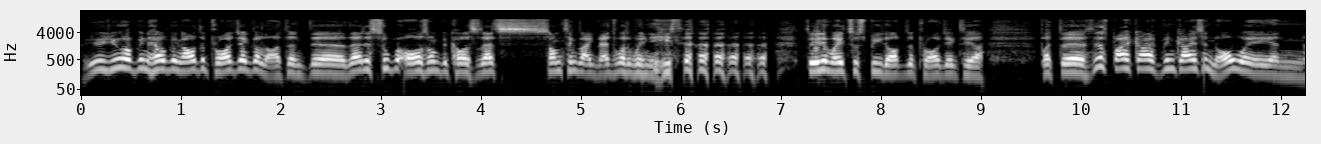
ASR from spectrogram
You, you have been helping out the project a lot, and uh, that is super awesome because that's something like that what we need. so anyway to speed up the project here. But uh, I've been guys in Norway and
